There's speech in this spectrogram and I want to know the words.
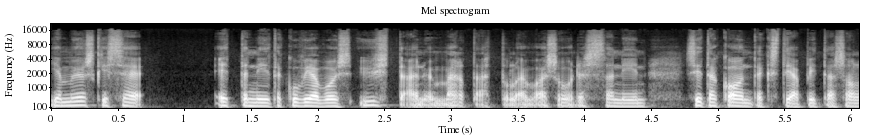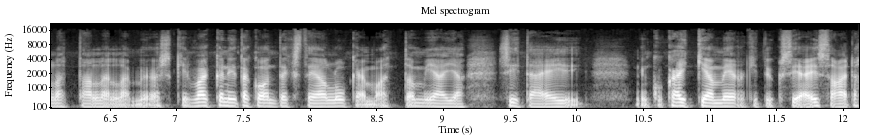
Ja myöskin se, että niitä kuvia voisi yhtään ymmärtää tulevaisuudessa, niin sitä kontekstia pitäisi olla tallella myöskin. Vaikka niitä konteksteja on lukemattomia ja sitä ei, niin kuin kaikkia merkityksiä ei saada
